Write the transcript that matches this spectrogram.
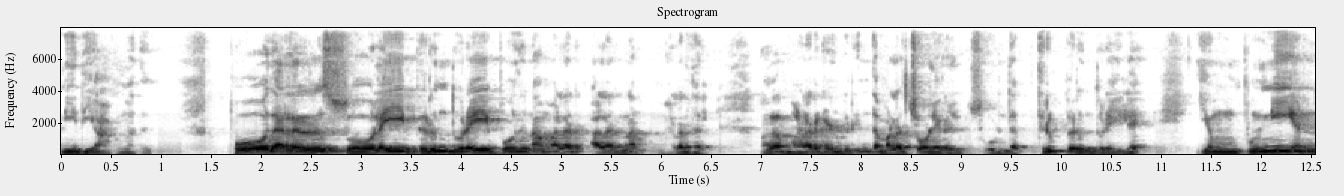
நீதியாகும் அது. போதலர் சோலை பெருந்துரை போதுனா மலர் அலர்னா மலர்தல் ஆக மலர்கள் விரிந்த மலர்ச்சோலைகள் சூழ்ந்த திருப்பெருந்துறையிலே எம் புண்ணியன்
